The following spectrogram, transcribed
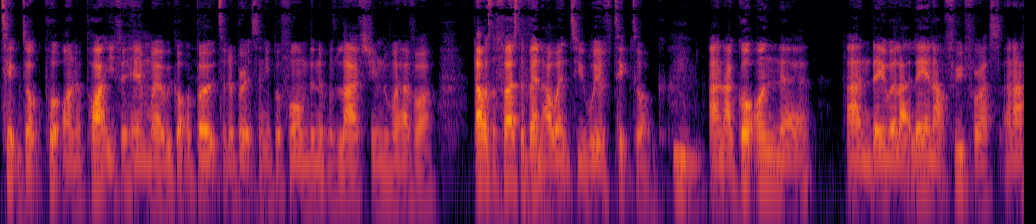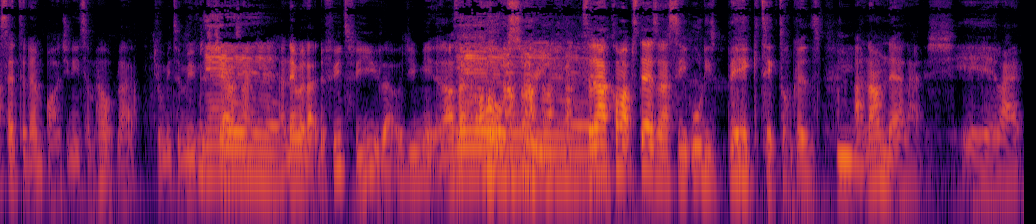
TikTok put on a party for him where we got a boat to the Brits and he performed and it was live streamed and whatever. That was the first event I went to with TikTok, Mm. and I got on there and they were like laying out food for us, and I said to them, "Oh, do you need some help? Like, do you want me to move this chair?" or something?" Yeah. And they were like, "The food's for you. Like, what do you mean?" And I was Yeah. like, "Oh, sorry." Yeah. So then I come upstairs and I see all these big TikTokers, Mm. and I'm there like, shit, like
